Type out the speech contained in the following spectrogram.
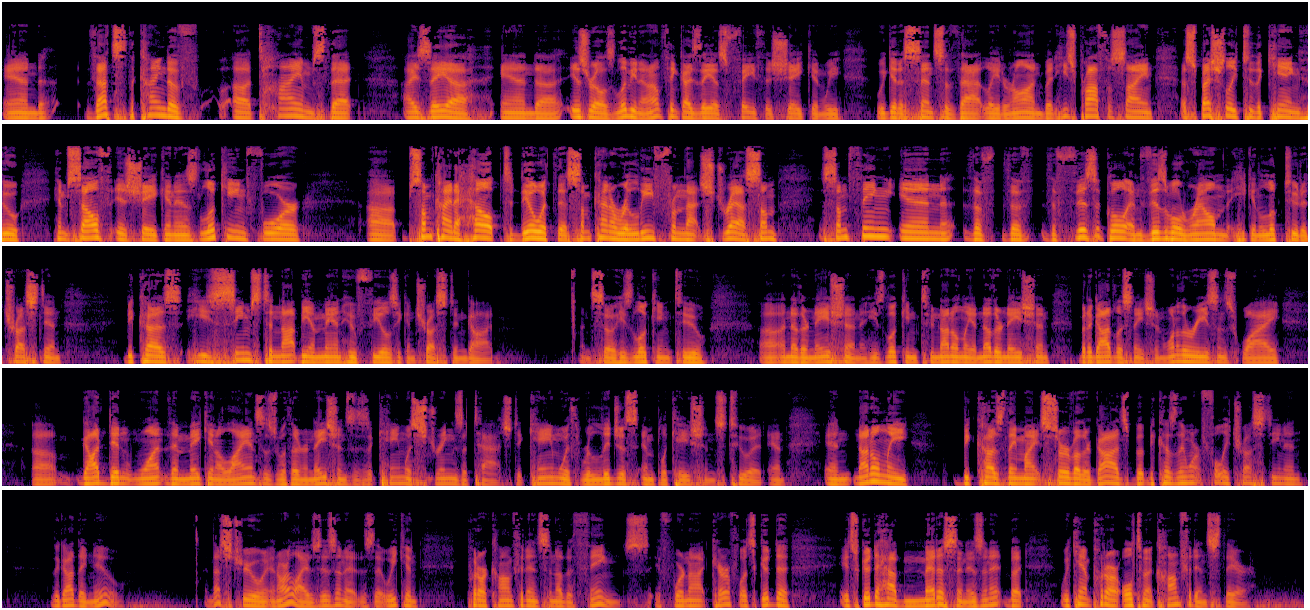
And that's the kind of uh, times that Isaiah and uh, Israel is living in. I don't think Isaiah's faith is shaken. We we get a sense of that later on, but he's prophesying especially to the king who himself is shaken and is looking for uh, some kind of help to deal with this, some kind of relief from that stress, some something in the the the physical and visible realm that he can look to to trust in, because he seems to not be a man who feels he can trust in God, and so he's looking to. Uh, another nation, and he's looking to not only another nation, but a godless nation. One of the reasons why um, God didn't want them making alliances with other nations is it came with strings attached. It came with religious implications to it. And, and not only because they might serve other gods, but because they weren't fully trusting in the God they knew. And that's true in our lives, isn't it? Is that we can put our confidence in other things if we're not careful. It's good to, it's good to have medicine, isn't it? But we can't put our ultimate confidence there.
